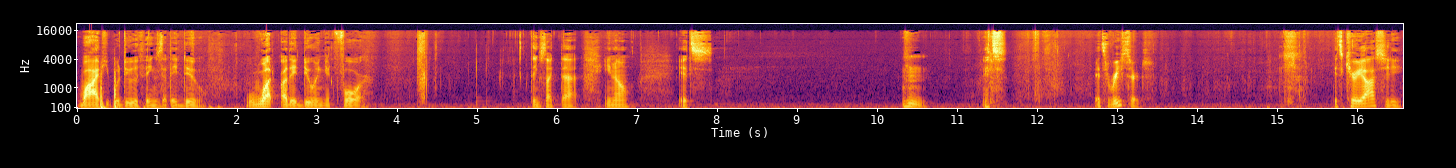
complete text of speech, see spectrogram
why people do the things that they do, what are they doing it for, things like that. You know, it's hmm, it's it's research, it's curiosity.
